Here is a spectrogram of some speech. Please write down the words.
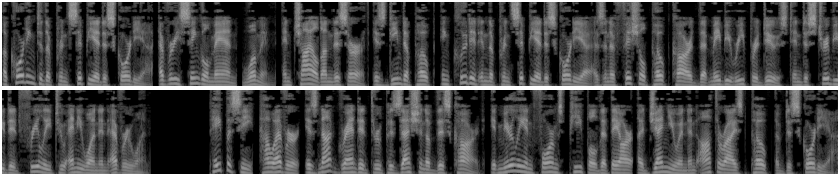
According to the Principia Discordia, every single man, woman, and child on this earth is deemed a pope. Included in the Principia Discordia is an official pope card that may be reproduced and distributed freely to anyone and everyone. Papacy, however, is not granted through possession of this card, it merely informs people that they are a genuine and authorized pope of Discordia.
